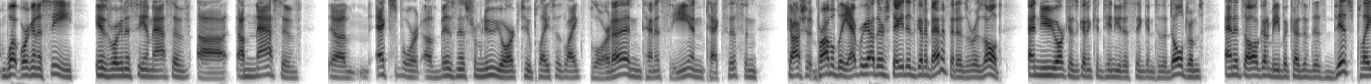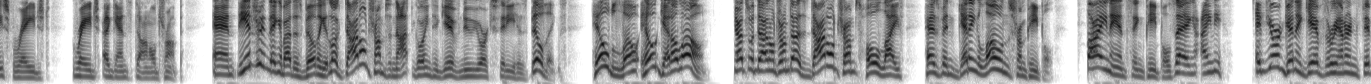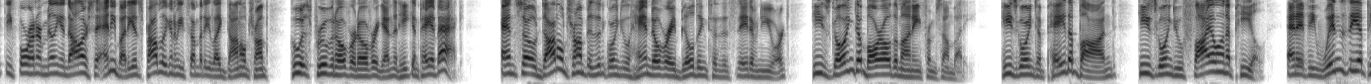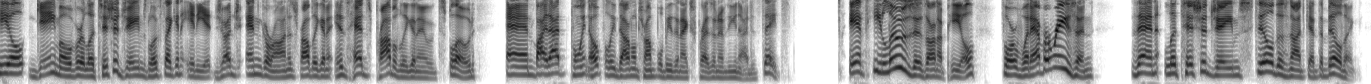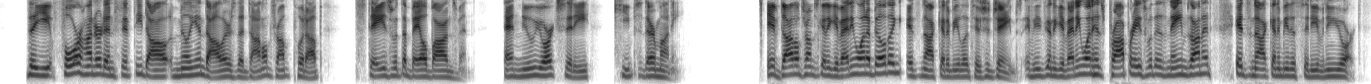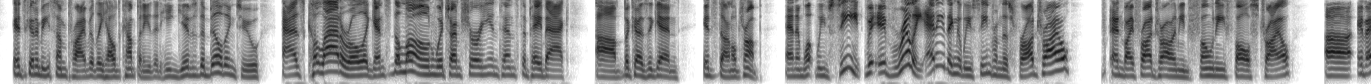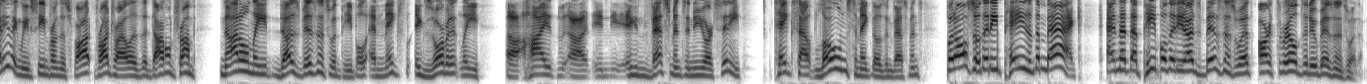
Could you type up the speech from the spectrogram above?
what we're going to see is we're going to see a massive, uh, a massive um, export of business from New York to places like Florida and Tennessee and Texas and gosh, probably every other state is going to benefit as a result. And New York is going to continue to sink into the doldrums. And it's all going to be because of this displaced raged rage against Donald Trump. And the interesting thing about this building, look, Donald Trump's not going to give New York City his buildings. He'll lo- he'll get a loan. That's what Donald Trump does. Donald Trump's whole life has been getting loans from people, financing people, saying, "I need if you're going to give 350, 400 million dollars to anybody, it's probably going to be somebody like Donald Trump who has proven over and over again that he can pay it back." And so Donald Trump isn't going to hand over a building to the state of New York. He's going to borrow the money from somebody. He's going to pay the bond. He's going to file an appeal. And if he wins the appeal, game over. Letitia James looks like an idiot. Judge Engoron is probably going to, his head's probably going to explode. And by that point, hopefully, Donald Trump will be the next president of the United States. If he loses on appeal for whatever reason, then Letitia James still does not get the building. The $450 million that Donald Trump put up stays with the bail bondsman. And New York City keeps their money. If Donald Trump's going to give anyone a building, it's not going to be Letitia James. If he's going to give anyone his properties with his names on it, it's not going to be the city of New York. It's going to be some privately held company that he gives the building to as collateral against the loan, which I'm sure he intends to pay back uh, because, again, it's Donald Trump. And in what we've seen, if really anything that we've seen from this fraud trial, and by fraud trial, I mean phony, false trial, uh, if anything we've seen from this fraud, fraud trial is that Donald Trump not only does business with people and makes exorbitantly uh, high uh, investments in New York City, takes out loans to make those investments, but also that he pays them back and that the people that he does business with are thrilled to do business with him.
